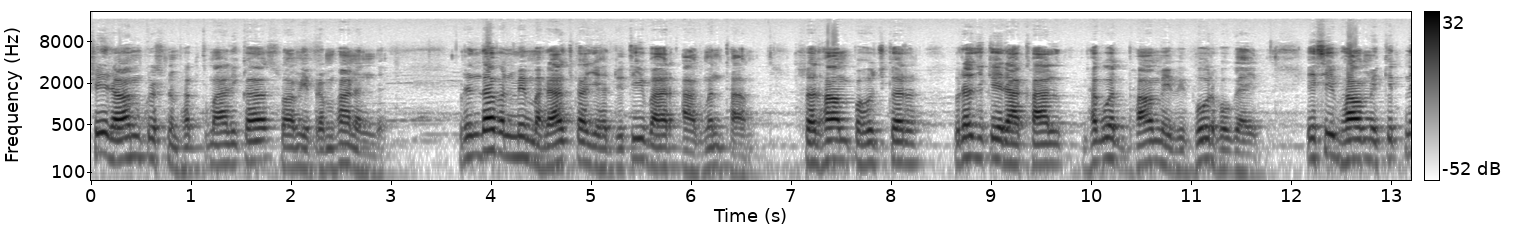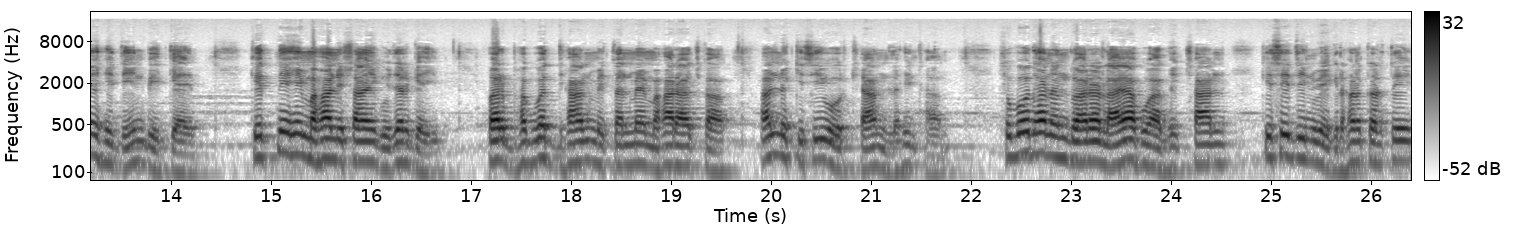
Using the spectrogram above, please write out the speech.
श्री रामकृष्ण भक्त मालिका स्वामी ब्रह्मानंद। वृंदावन में महाराज का यह द्वितीय बार आगमन था। स्वधाम पहुंचकर व्रज के राखाल भगवत भाव में विभोर हो गए। इसी भाव में कितने ही दिन बीत गए, कितनी ही महानिशाएँ गुजर गई, पर भगवत ध्यान में तन्मय महाराज का अन्य किसी और ख्याल नहीं था। सुबोधानंद द्वारा लाया हुआ भिक्षान किसी दिन वे ग्रहण करते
